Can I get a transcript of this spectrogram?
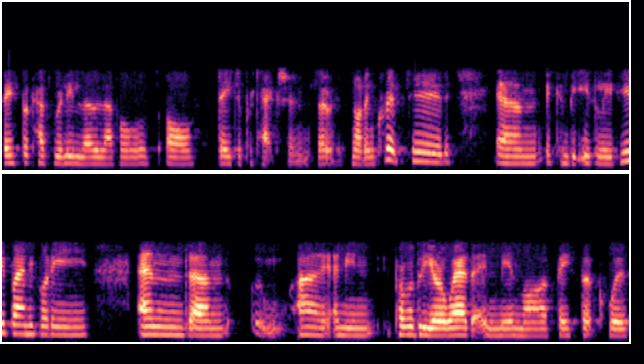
Facebook has really low levels of data protection. So it's not encrypted. Um, it can be easily viewed by anybody. And um, I, I, mean, probably you're aware that in Myanmar, Facebook was,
